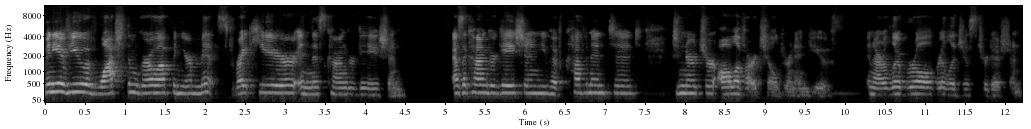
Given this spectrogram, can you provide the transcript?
Many of you have watched them grow up in your midst, right here in this congregation. As a congregation, you have covenanted to nurture all of our children and youth in our liberal religious tradition.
